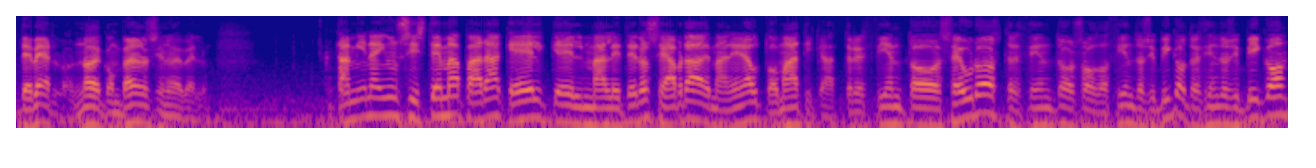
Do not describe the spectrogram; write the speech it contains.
de verlo, no de comprarlo, sino de verlo. También hay un sistema para que el, que el maletero se abra de manera automática. 300 euros, 300 o 200 y pico, 300 y pico,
